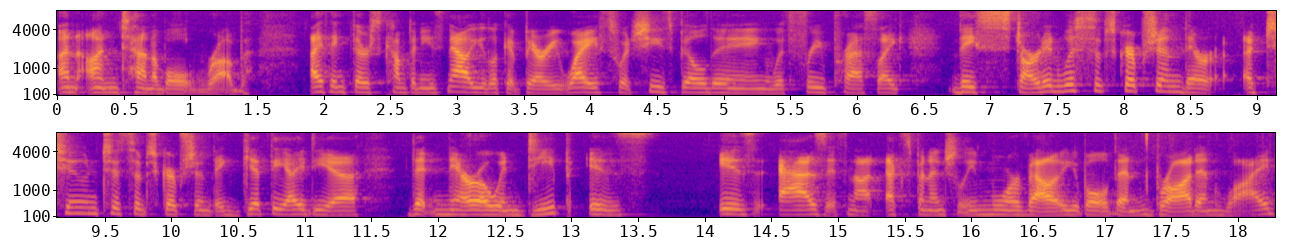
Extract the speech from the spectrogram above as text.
an untenable rub. I think there's companies now, you look at Bari Weiss, what she's building with Free Press, like they started with subscription, they're attuned to subscription, they get the idea that narrow and deep is is as if not exponentially more valuable than broad and wide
